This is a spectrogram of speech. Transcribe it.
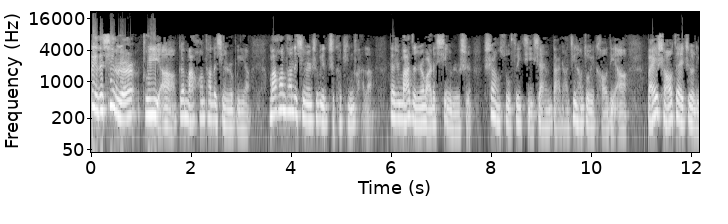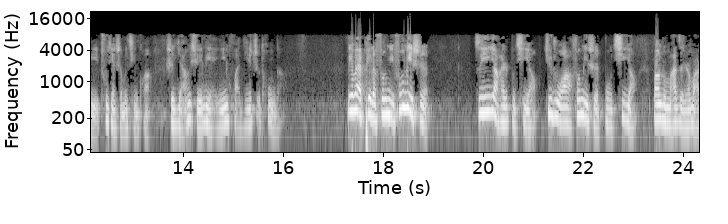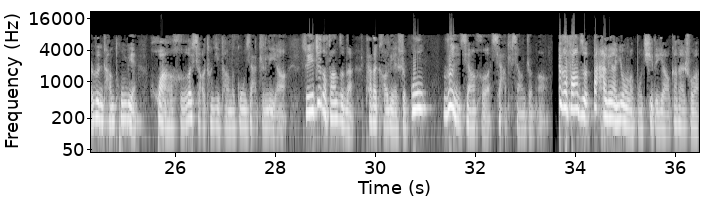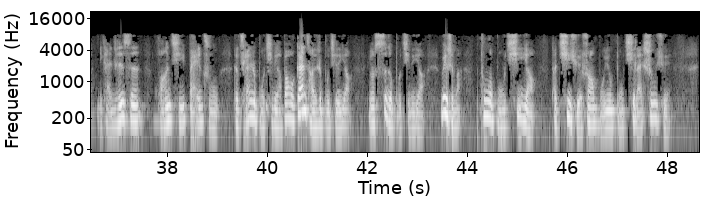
这里的杏仁儿注意啊，跟麻黄汤的杏仁不一样，麻黄汤的杏仁是为止咳平喘了。但是麻子仁丸的杏仁是上肃肺气、下润大肠，经常作为考点啊。白芍在这里出现什么情况？是养血敛阴、缓急止痛的。另外配了蜂蜜，蜂蜜是滋阴药还是补气药？记住啊，蜂蜜是补气药，帮助麻子仁丸润肠通便，缓和小承气汤的攻下之力啊。所以这个方子呢，它的考点是攻润相合，下不相争啊。这个方子大量用了补气的药，刚才说，你看人参、黄芪、白术，这全是补气的药，包括甘草也是补气的药，用四个补气的药。为什么？通过补气药，它气血双补，用补气来生血，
